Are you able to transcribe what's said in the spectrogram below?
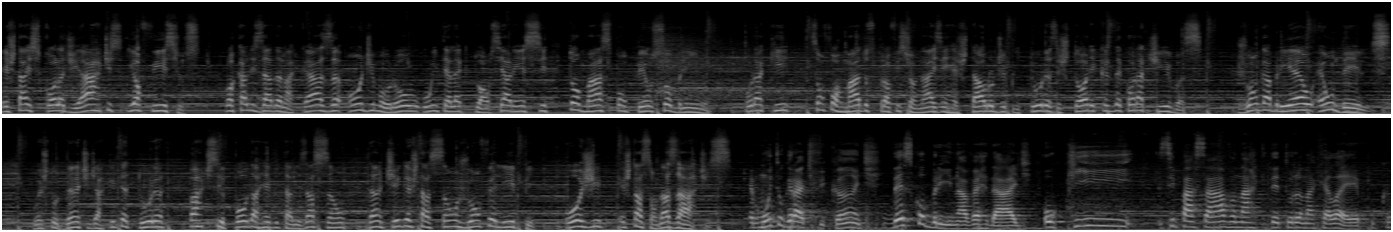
está a Escola de Artes e Ofícios, localizada na casa onde morou o intelectual cearense Tomás Pompeu Sobrinho. Por aqui, são formados profissionais em restauro de pinturas históricas decorativas. João Gabriel é um deles. O estudante de arquitetura participou da revitalização da antiga estação João Felipe, hoje Estação das Artes. É muito gratificante descobrir, na verdade, o que se passava na arquitetura naquela época,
